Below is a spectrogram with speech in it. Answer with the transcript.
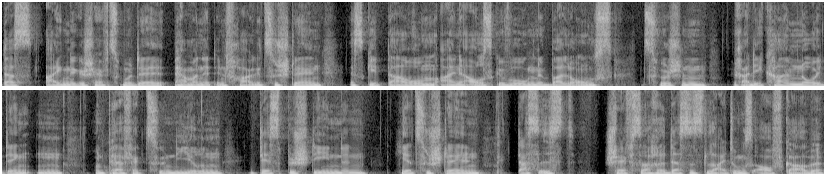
das eigene Geschäftsmodell permanent in Frage zu stellen. Es geht darum, eine ausgewogene Balance zwischen radikalem Neudenken und Perfektionieren des Bestehenden herzustellen. Das ist Chefsache, das ist Leitungsaufgabe,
